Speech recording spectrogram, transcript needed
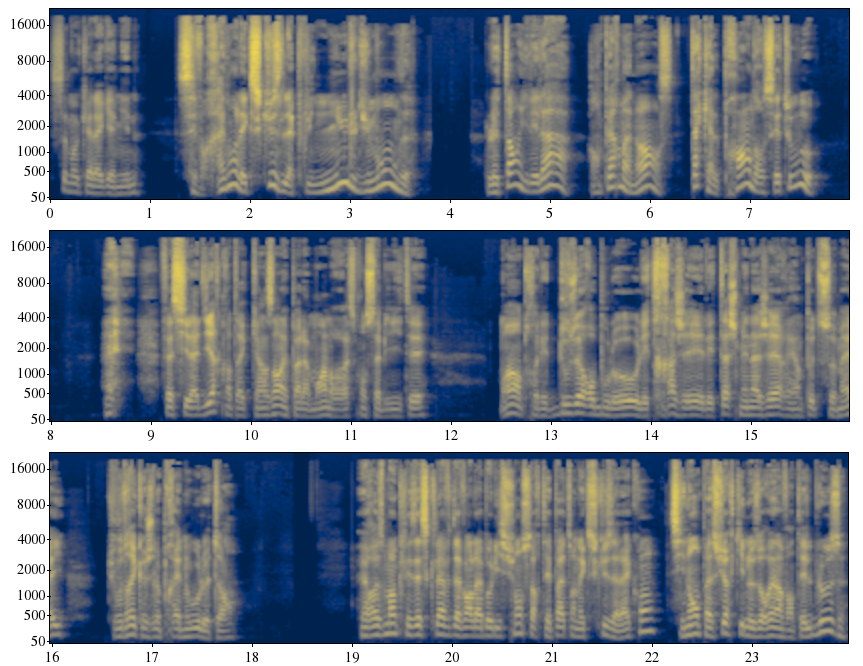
se moqua la gamine. C'est vraiment l'excuse la plus nulle du monde. Le temps, il est là, en permanence. T'as qu'à le prendre, c'est tout. Facile à dire quand t'as 15 ans et pas la moindre responsabilité. Moi, entre les 12 heures au boulot, les trajets, les tâches ménagères et un peu de sommeil, tu voudrais que je le prenne où, le temps? Heureusement que les esclaves d'avant l'abolition sortaient pas ton excuse à la con, sinon pas sûr qu'ils nous auraient inventé le blues.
